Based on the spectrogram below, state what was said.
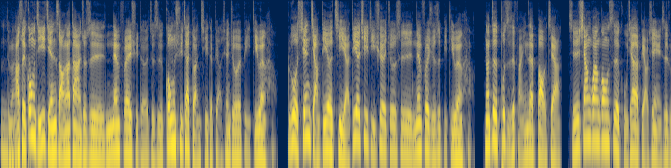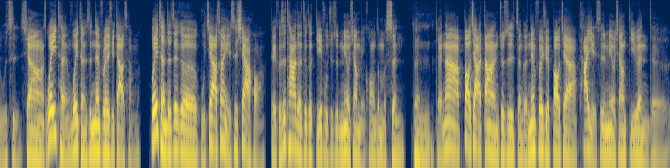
对吧？啊，所以供给一减少，那当然就是 NAND Flash 的就是供需在短期的表现就会比 DRAM 好。如果先讲第二季啊，第二季的确就是 NAND Flash 就是比 DRAM 好。那这不只是反映在报价，其实相关公司的股价的表现也是如此。像威腾，威腾是 NAND Flash 大厂嘛，威腾的这个股价虽然也是下滑，对，可是它的这个跌幅就是没有像美光这么深，对、嗯、对。那报价当然就是整个 NAND Flash 报价，它也是没有像 DRAM 的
